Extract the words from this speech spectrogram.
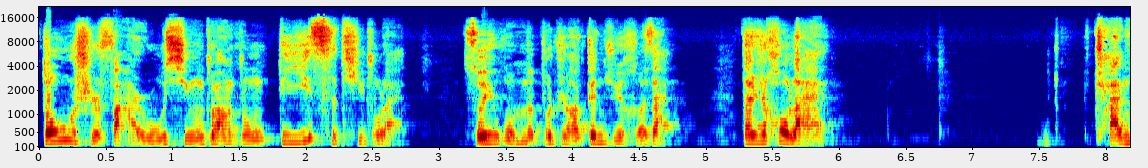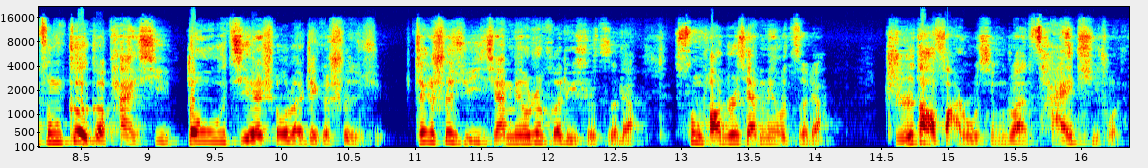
都是法如形状中第一次提出来的，所以我们不知道根据何在。但是后来，禅宗各个派系都接受了这个顺序。这个顺序以前没有任何历史资料，宋朝之前没有资料，直到法如行传才提出来。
